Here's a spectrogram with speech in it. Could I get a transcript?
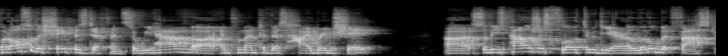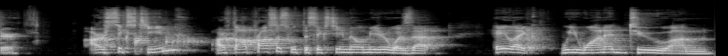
but also the shape is different. So we have uh, implemented this hybrid shape. Uh, so these paddles just flow through the air a little bit faster. Our 16, our thought process with the 16 millimeter was that, hey, like we wanted to um,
